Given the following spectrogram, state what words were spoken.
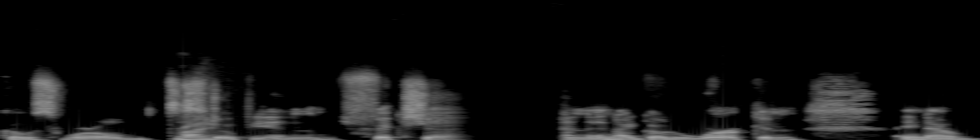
ghost world dystopian right. fiction. And, and I'd go to work and, you know,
